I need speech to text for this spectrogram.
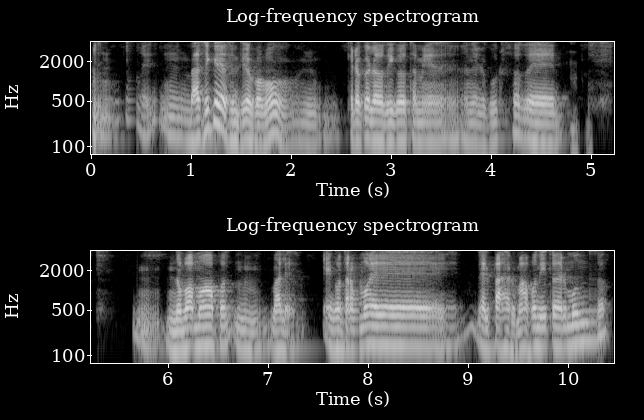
Básicas de sentido común. Creo que lo digo también en el curso de. No vamos a. pon- Vale, encontramos el, el pájaro más bonito del mundo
